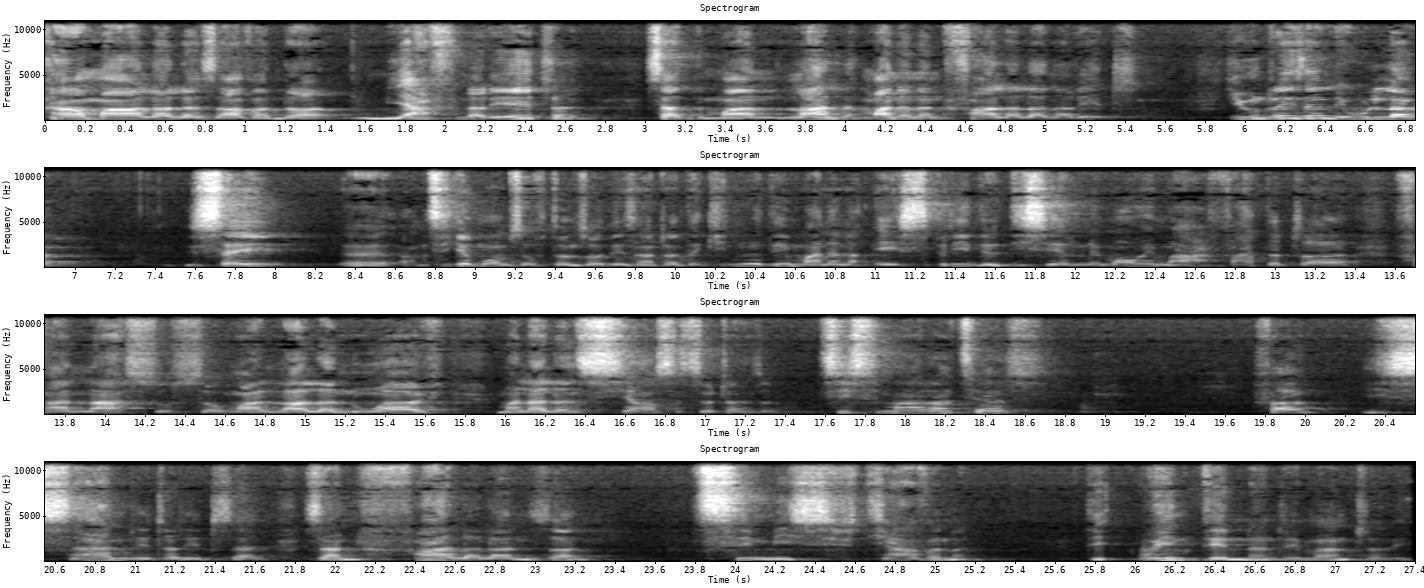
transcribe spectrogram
Ka mahalala zava-ndra miafina rehetra sady mahalala, manana ny fahalalana rehetra. Io indray izany ilay olona izay, amintsika moa amin'izao fotoana izao dia zatra takian'ny olona dia hoe manana esprit de discernement hoe mahafantatra fanahy sy izao sy izao, mahalala ny ho avy, mahalala ny siansa sy ohatran'izany. Tsisy maharatsy azy fa izany rehetra rehetra izany, izany fahalalana izany Tsy misy fitiavana dia hoy ny tenin'Andriamanitra hoe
